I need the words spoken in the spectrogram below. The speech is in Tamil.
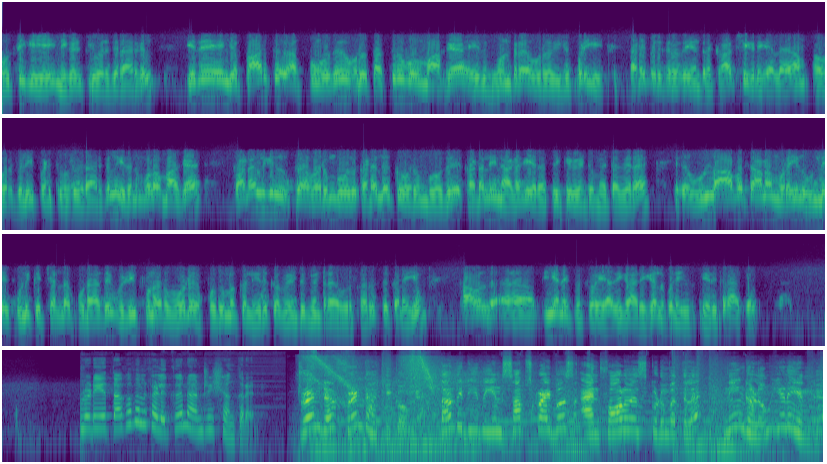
ஒத்திகையை நிகழ்த்தி வருகிறார்கள். இது இங்க பார்க்க அப்போது ஒரு தத்ரூபமாக இது போன்ற ஒரு எப்படி நடைபெறுகிறது என்ற காட்சிகளை எல்லாம் அவர் வெளிப்படுத்தி வருகிறார்கள். இதன் மூலமாக கடலில் வரும்போது கடலுக்கு வரும்போது கடலின் அழகை ரசிக்க வேண்டுமே தவிர இது உள்ள ஆபத்தான முறையில் உள்ளே குளிக்க செல்லக்கூடாது. விழிப்புணர்வோடு பொதுமக்கள் இருக்க வேண்டும் என்ற ஒரு கருத்துக்களையும் காவல் அஹ், தீயணைப்புத்துறை அதிகாரிகள் வலியுறுத்தி இருக்கிறார்கள். உங்களுடைய தகவல்களுக்கு நன்றி சங்கரன். ட்ரெண்ட ஃப்ரெண்ட் ஆக்கிக்கோங்க. தந்தி டிவியின் சப்ஸ்கிரைபர்ஸ் அண்ட் ஃபாலோவர்ஸ் குடும்பத்துல நீங்களும் இணையுங்க.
